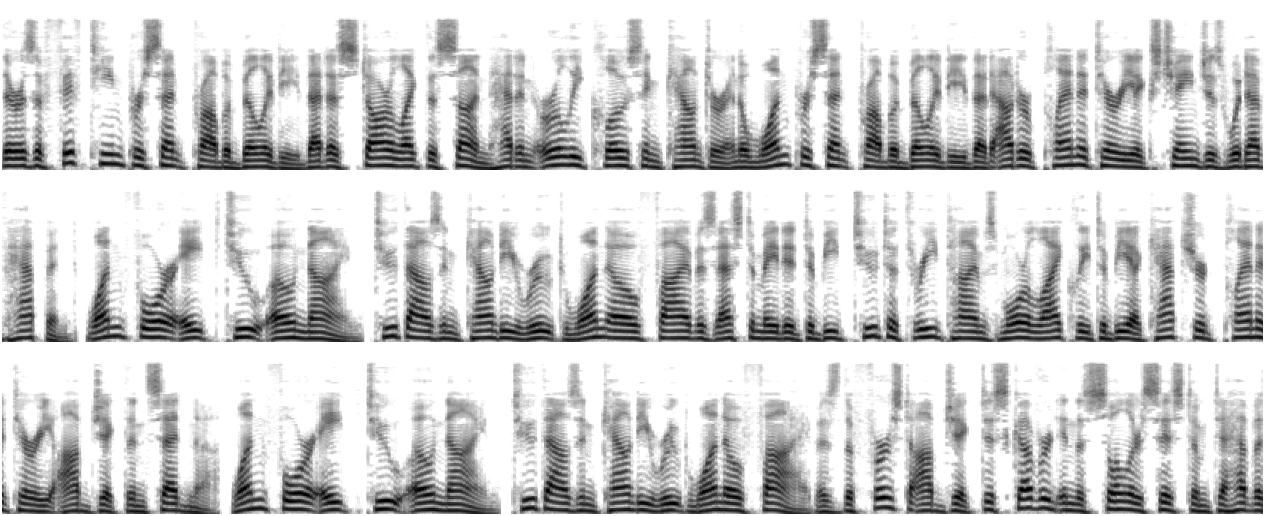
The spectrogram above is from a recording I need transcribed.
there is a 15% probability that a star like the Sun had an early close encounter and a 1% probability that outer planetary exchanges would have happened. 148209 2000 County Route 105 is estimated to be 2 to 3 times more likely to be a captured planetary object than Sedna. 148209 2000 County Route 105 is the first object discovered in the Solar System to have a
